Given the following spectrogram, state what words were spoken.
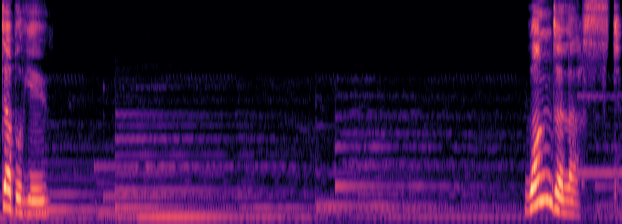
W Wanderlust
